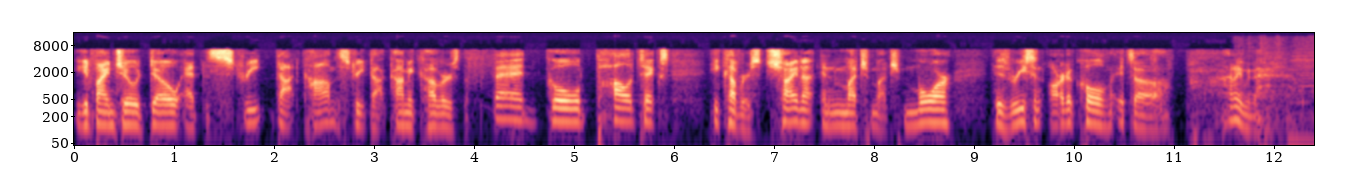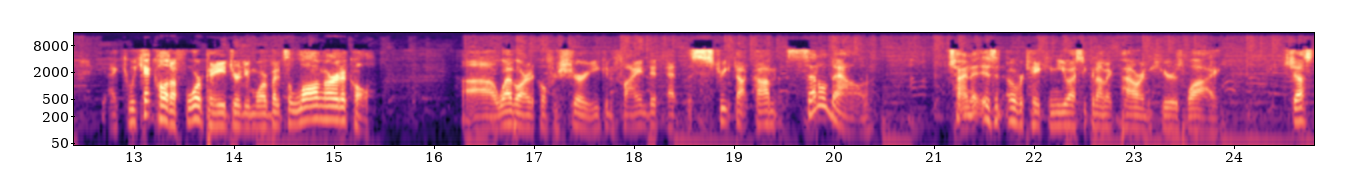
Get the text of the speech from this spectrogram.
You can find Joe Deaux at thestreet.com. Thestreet.com, he covers the Fed, gold, politics. He covers China and much, much more. His recent article, it's a, I don't even, we can't call it a four pager anymore, but it's a long article. Uh, web article for sure. You can find it at thestreet.com. Settle down. China isn't overtaking U.S. economic power, and here's why. Just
